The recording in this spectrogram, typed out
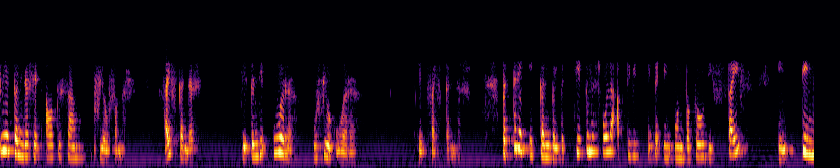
Twee kinders het altesaam hoeveel vingers? Vyf kinders teken die ore hoeveel ore het vyf kinders. Betrek u kind by betekenisvolle aktiwiteite en ontwikkel die 5 en 10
